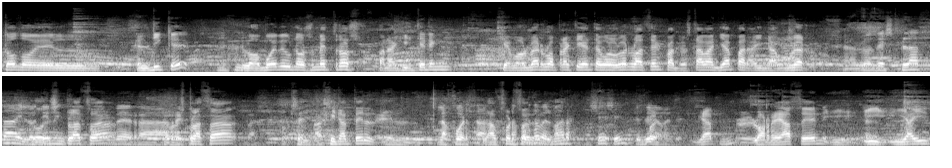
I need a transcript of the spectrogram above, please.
todo el, dique, lo mueve unos metros para que tienen que volverlo, prácticamente volverlo a hacer cuando estaban ya para inaugurarlo. lo desplaza y lo, tienen desplaza, que volver a... Lo desplaza, imagínate el, la fuerza. La fuerza, del, mar. Sí, sí, ya lo rehacen y, y ahí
